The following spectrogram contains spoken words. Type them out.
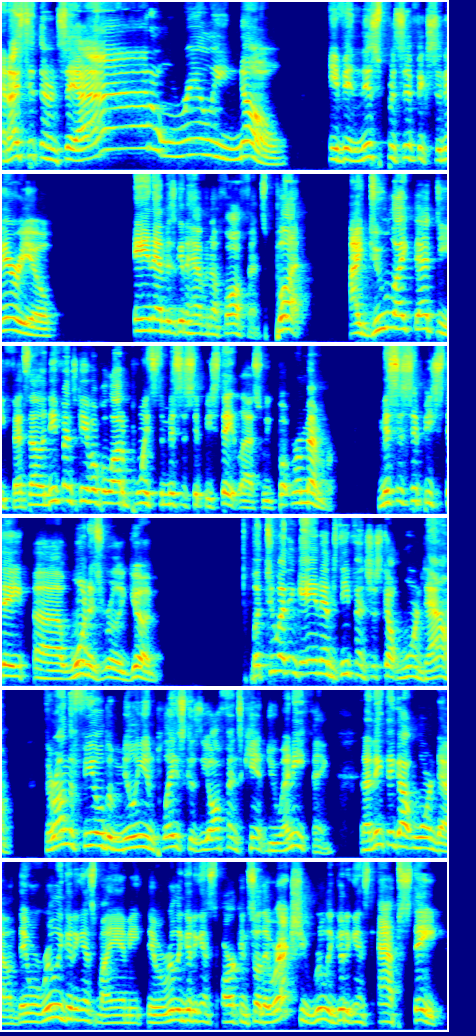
And I sit there and say, I don't really know if in this specific scenario, A&M is going to have enough offense. But I do like that defense. Now, the defense gave up a lot of points to Mississippi State last week, but remember, Mississippi State, uh, one is really good, but two, I think A&M's defense just got worn down. They're on the field a million plays because the offense can't do anything. And I think they got worn down. They were really good against Miami. They were really good against Arkansas. They were actually really good against App State.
